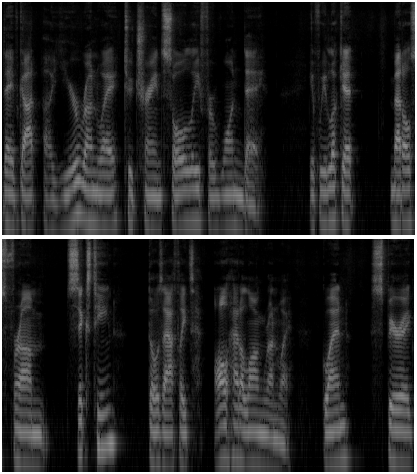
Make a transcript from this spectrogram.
They've got a year runway to train solely for one day. If we look at medals from 16, those athletes all had a long runway. Gwen, Spirig,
